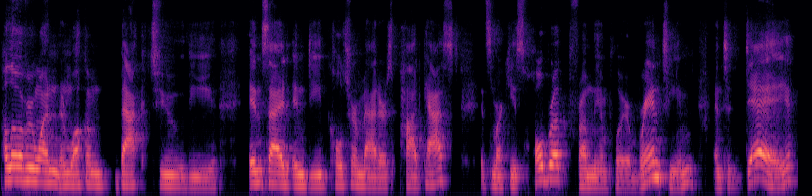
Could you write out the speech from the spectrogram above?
Hello, everyone, and welcome back to the Inside Indeed Culture Matters podcast. It's Marquise Holbrook from the Employer Brand Team, and today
